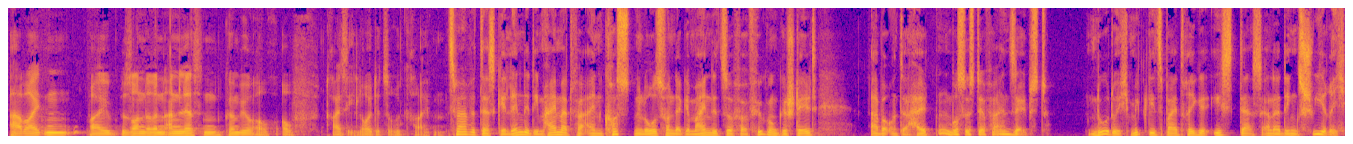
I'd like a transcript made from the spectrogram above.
arbeiten. Bei besonderen Anlässen können wir auch auf 30 Leute zurückgreifen. Zwar wird das Gelände dem Heimatverein kostenlos von der Gemeinde zur Verfügung gestellt, Aber unterhalten muss es der Verein selbst. Nur durch Mitgliedsbeiträge ist das allerdings schwierig.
